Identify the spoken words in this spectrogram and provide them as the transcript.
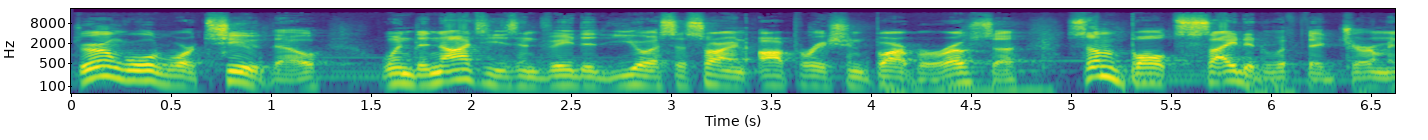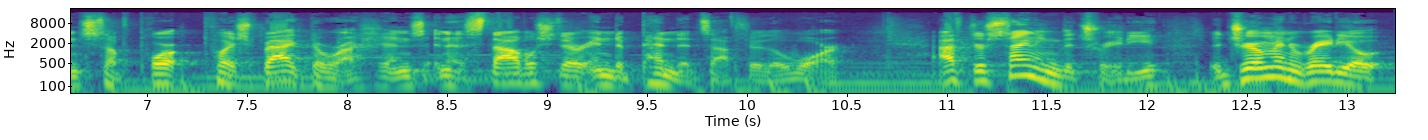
During World War II, though, when the Nazis invaded the USSR in Operation Barbarossa, some Balts sided with the Germans to push back the Russians and establish their independence after the war. After signing the treaty, the German radio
